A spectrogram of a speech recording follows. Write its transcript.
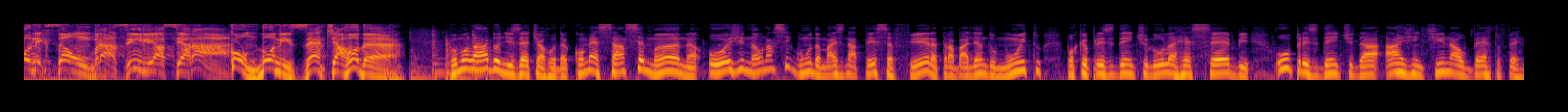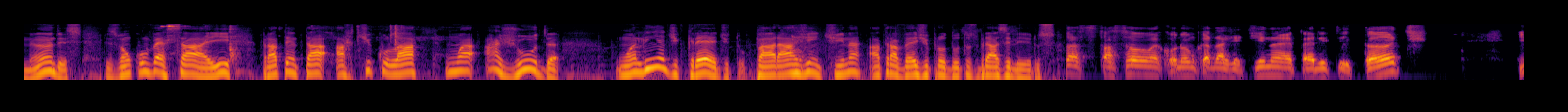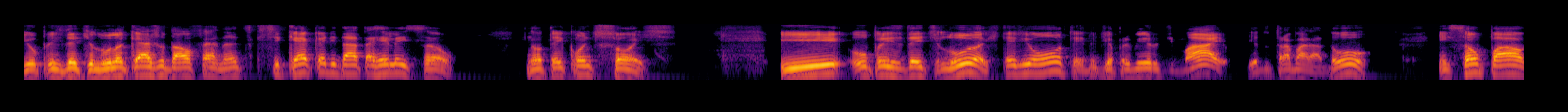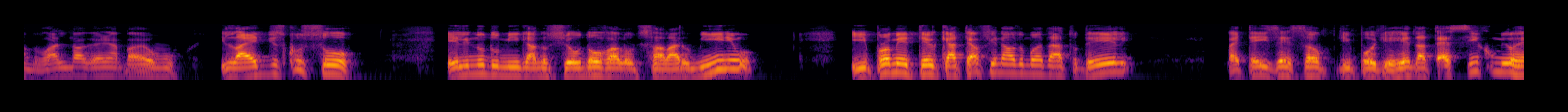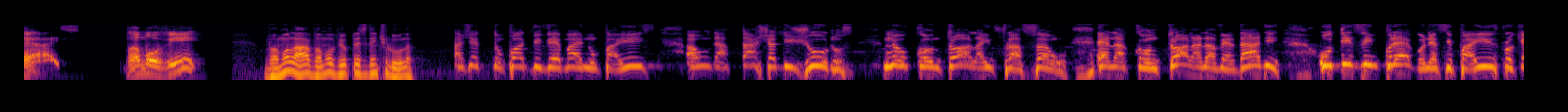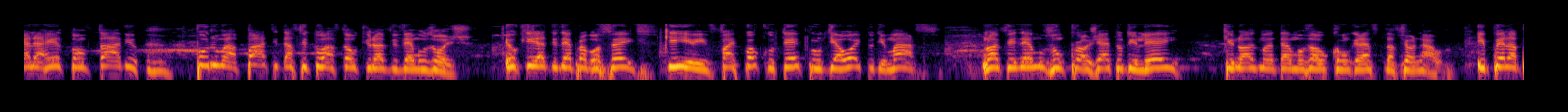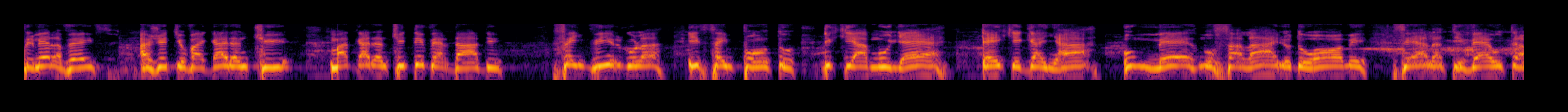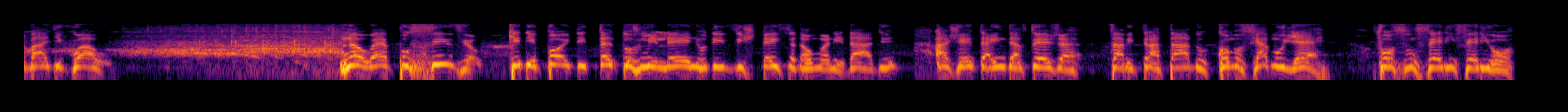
Conexão Brasília-Ceará, com Donizete Arruda. Vamos lá, Donizete Arruda, começar a semana, hoje não na segunda, mas na terça-feira, trabalhando muito, porque o presidente Lula recebe o presidente da Argentina, Alberto Fernandes. Eles vão conversar aí para tentar articular uma ajuda uma linha de crédito para a Argentina através de produtos brasileiros. A situação econômica da Argentina é periclitante e o presidente Lula quer ajudar o Fernandes, que sequer é candidato à reeleição, não tem condições. E o presidente Lula esteve ontem, no dia 1 de maio, dia do trabalhador, em São Paulo, no Vale do Aganhabaú, e lá ele discursou. Ele no domingo anunciou o novo valor do salário mínimo e prometeu que até o final do mandato dele vai ter isenção de imposto de renda até 5 mil reais. Vamos ouvir? Vamos lá, vamos ouvir o presidente Lula. A gente não pode viver mais num país onde a taxa de juros não controla a inflação, ela controla, na verdade, o desemprego nesse país, porque ela é responsável por uma parte da situação que nós vivemos hoje. Eu queria dizer para vocês que faz pouco tempo, no dia 8 de março, nós fizemos um projeto de lei que nós mandamos ao Congresso Nacional. E pela primeira vez, a gente vai garantir, mas garantir de verdade, sem vírgula e sem ponto, de que a mulher tem que ganhar o mesmo salário do homem se ela tiver o trabalho igual. Não é possível que depois de tantos milênios de existência da humanidade, a gente ainda seja, sabe, tratado como se a mulher fosse um ser inferior.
